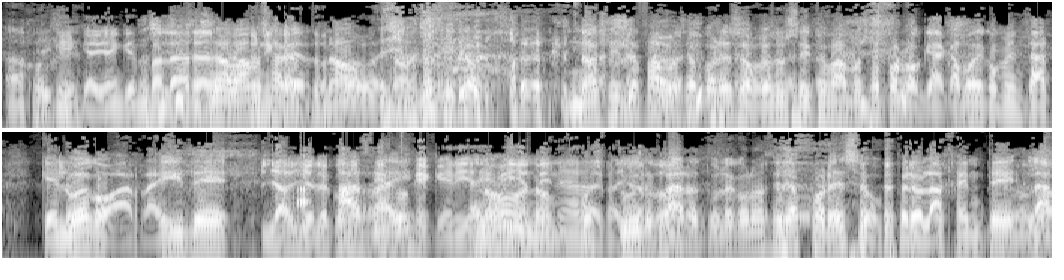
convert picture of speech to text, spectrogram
Jorge. que, que habían que empalar a, No, a vamos Tony a ver, no, no, no se, hizo, no se hizo famoso por eso, Jesús, se hizo famoso por lo que acabo de comentar, que luego a raíz de... Ya, yo le a- conocí a raíz- porque quería no, guillotinar no, a pues tú. Claro, tú le conocerías por eso, pero la gente, No, la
